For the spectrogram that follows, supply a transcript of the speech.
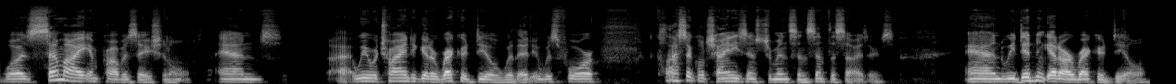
was semi improvisational, and uh, we were trying to get a record deal with it. It was for classical Chinese instruments and synthesizers. And we didn't get our record deal.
